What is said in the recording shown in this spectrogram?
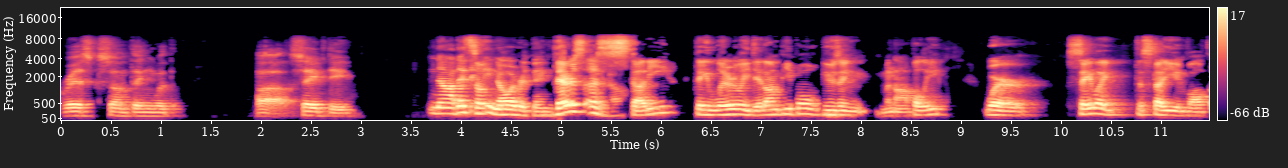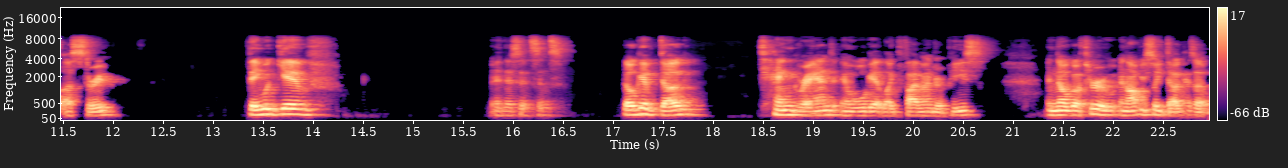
risk something with uh, safety. No, they think So- they know everything. There's a know? study they literally did on people using Monopoly, where say like the study involved us three, they would give, in this instance, they'll give Doug ten grand and we'll get like five hundred piece, and they'll go through, and obviously Doug has a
